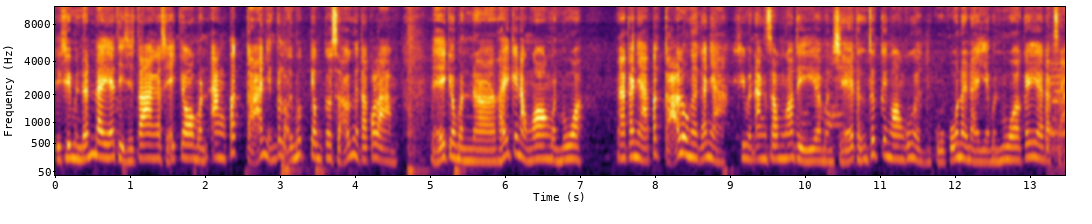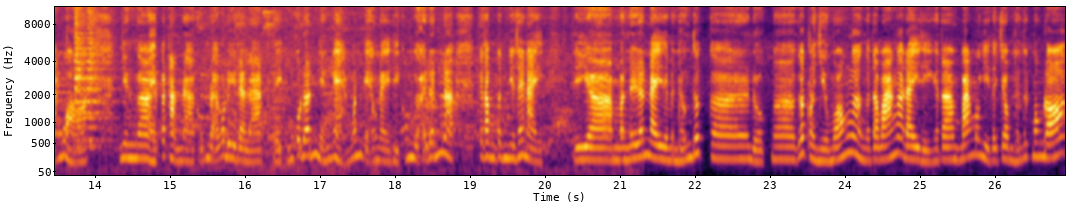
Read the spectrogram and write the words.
Thì khi mình đến đây thì người ta sẽ cho mình ăn tất cả những cái loại mứt trong cơ sở người ta có làm để cho mình thấy cái nào ngon mình mua à, cả nhà tất cả luôn nha cả nhà. Khi mình ăn xong á, thì à, mình sẽ thưởng thức cái ngon của người của của nơi này và mình mua cái à, đặc sản của họ. Nhưng à, hiệp khách thành cũng đã có đi Đà Lạt thì cũng có đến những cái hãng bánh kẹo này thì cũng gửi đến cái thông tin như thế này. Thì mình đi đến đây thì mình thưởng thức được rất là nhiều món người ta bán ở đây thì người ta bán món gì ta cho mình thưởng thức món đó.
